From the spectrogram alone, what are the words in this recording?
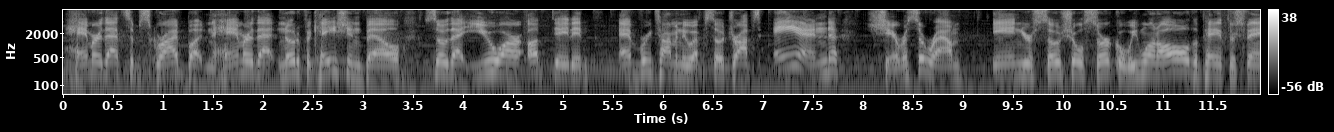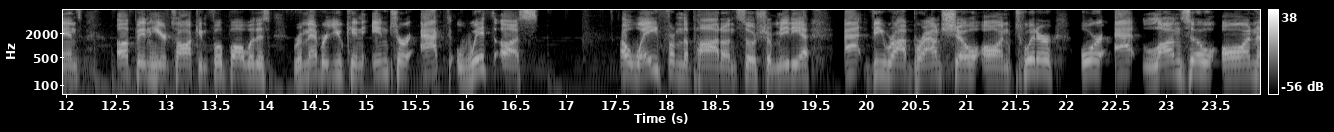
Hammer that subscribe button, hammer that notification bell so that you are updated every time a new episode drops and share us around in your social circle. We want all the Panthers fans up in here talking football with us. Remember, you can interact with us away from the pod on social media at the Rob Brown Show on Twitter or at Lonzo on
